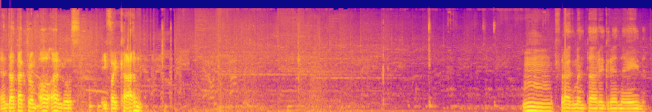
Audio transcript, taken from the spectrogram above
and attack from all angles if I can. Mmm, fragmentary grenade.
